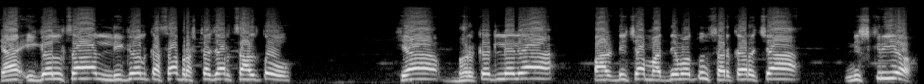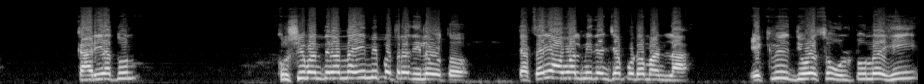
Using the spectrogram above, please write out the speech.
ह्या इगलचा लिगल कसा भ्रष्टाचार चालतो ह्या भरकटलेल्या पार्टीच्या माध्यमातून सरकारच्या निष्क्रिय कार्यातून कृषी मंत्र्यांनाही मी पत्र दिलं होतं. त्याचाही अहवाल मी त्यांच्या पुढं मांडला. एकवीस दिवस उलटूनही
